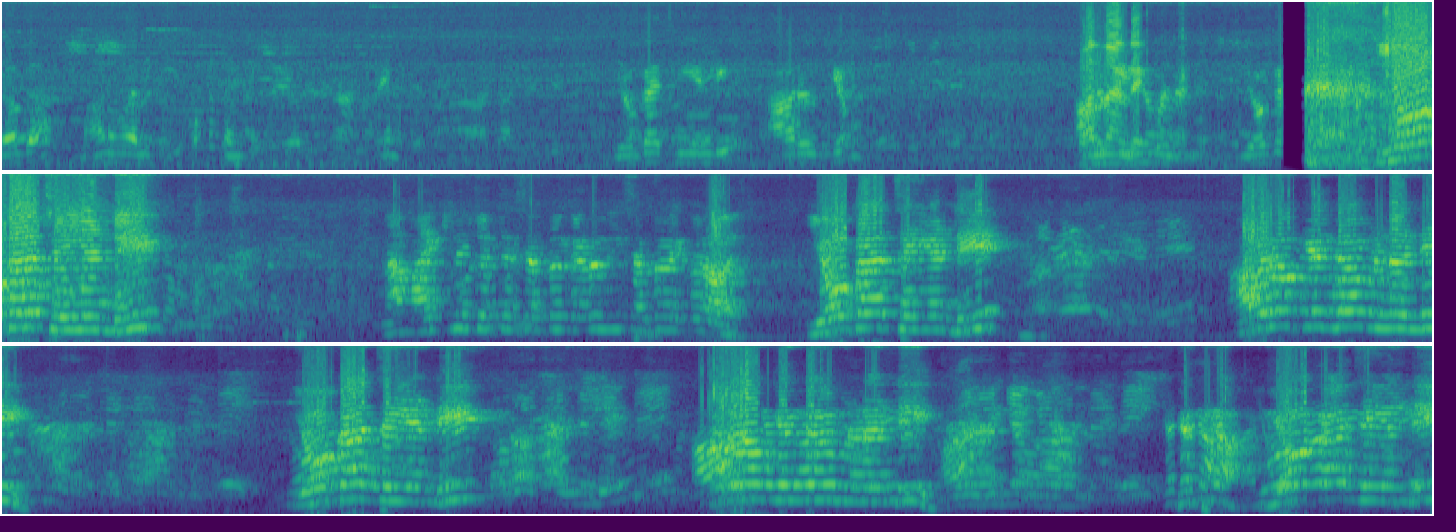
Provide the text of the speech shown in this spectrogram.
యోగా మానవాళికి ఒక సంజయం యోగా చేయండి ఆరోగ్యం. యోగా యోగా చేయండి. నా మైక్ నుంచి వచ్చే శబ్దం కదా మీ శబ్దం ఎక్కువ రావాలి. యోగా చేయండి. ఆరోగ్యంగా ఉండండి. యోగా చేయండి. ఆరోగ్యంగా ఉండండి. యోగా చేయండి.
